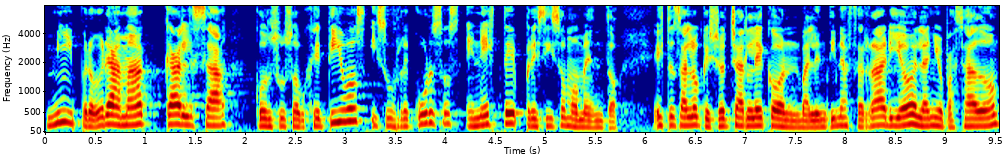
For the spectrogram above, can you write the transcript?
mi programa calza con sus objetivos y sus recursos en este preciso momento. Esto es algo que yo charlé con Valentina Ferrario el año pasado,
